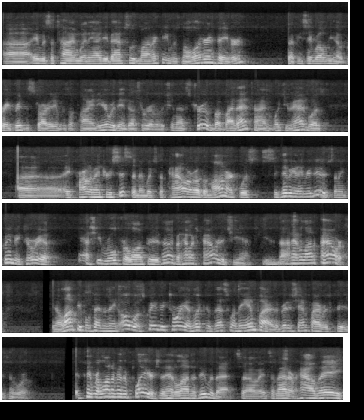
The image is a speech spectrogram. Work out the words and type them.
Uh, it was a time when the idea of absolute monarchy was no longer in favor. So if you say, well, you know, Great Britain started, it was a pioneer with the Industrial Revolution, that's true. But by that time, what you had was uh, a parliamentary system in which the power of the monarch was significantly reduced. I mean, Queen Victoria, yeah, she ruled for a long period of time, but how much power did she have? She did not have a lot of power. You know, a lot of people tend to think, oh, well, it's Queen Victoria. Look, that's when the empire, the British Empire was created and so forth. There were a lot of other players that had a lot to do with that. So it's a matter of how they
